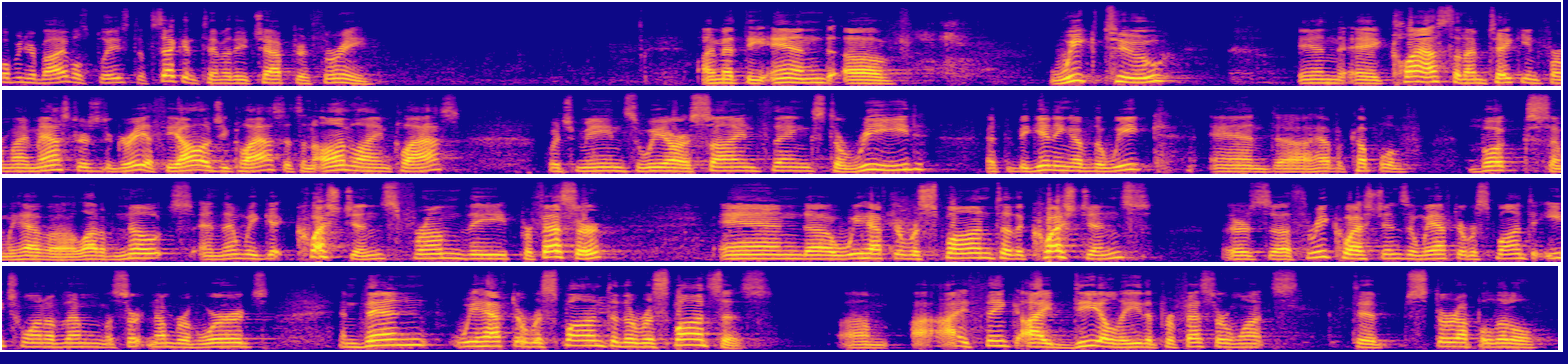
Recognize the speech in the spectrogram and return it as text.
Open your Bibles, please, to 2 Timothy chapter 3. I'm at the end of week two in a class that I'm taking for my master's degree, a theology class. It's an online class, which means we are assigned things to read at the beginning of the week and uh, have a couple of books and we have a lot of notes, and then we get questions from the professor and uh, we have to respond to the questions. There's uh, three questions, and we have to respond to each one of them a certain number of words. And then we have to respond to the responses. Um, I think ideally the professor wants to stir up a little,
